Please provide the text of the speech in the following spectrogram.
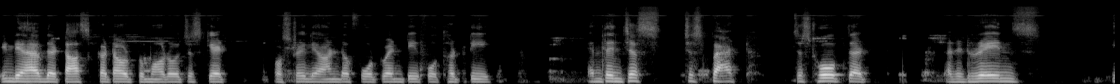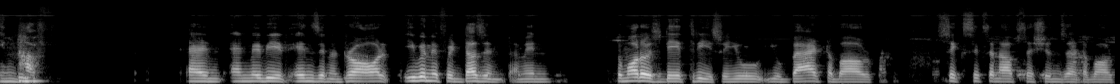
India have their task cut out tomorrow. Just get Australia under 420, 430, and then just just bat. Just hope that that it rains enough hmm. and and maybe it ends in a draw even if it doesn't i mean tomorrow is day three so you you bat about six six and a half sessions at about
